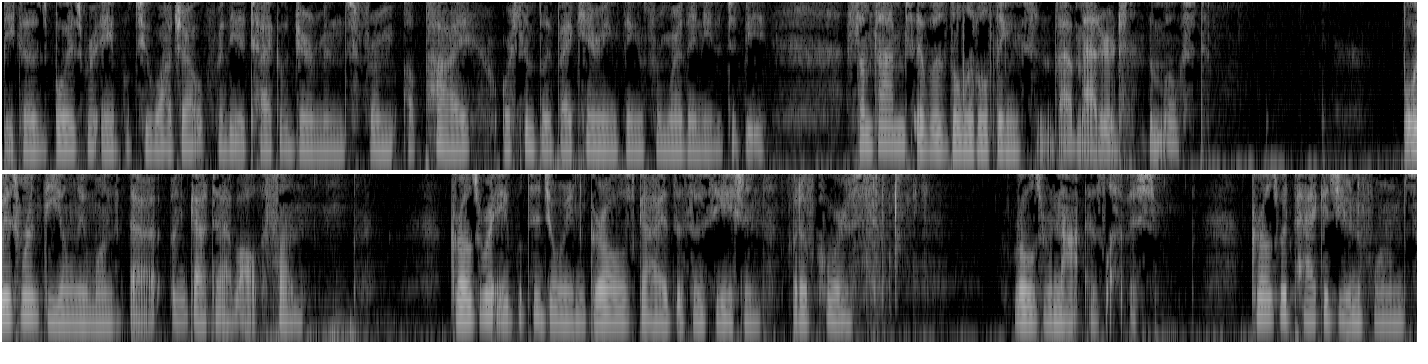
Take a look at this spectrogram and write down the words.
because boys were able to watch out for the attack of Germans from up high or simply by carrying things from where they needed to be. Sometimes it was the little things that mattered the most. Boys weren't the only ones that got to have all the fun. Girls were able to join Girls Guides Association, but of course, roles were not as lavish. Girls would package uniforms,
